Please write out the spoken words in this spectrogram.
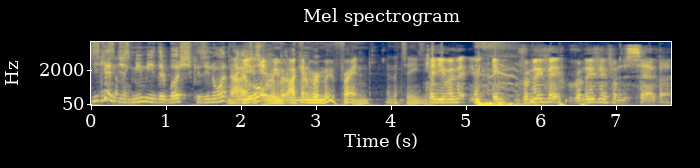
You can't something- just mute me there, Bush, because you know what? No, I I, got just remo- I can remove friend. That's easy. Can you remo- in, remove it? Remove him from the server.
